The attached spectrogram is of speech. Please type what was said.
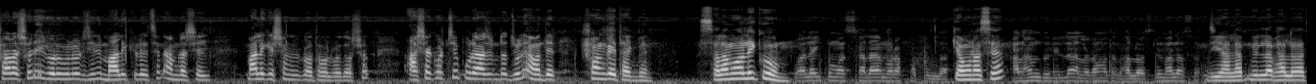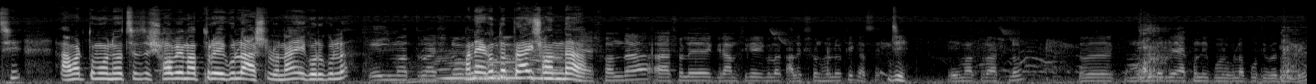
সরাসরি এই গরুগুলোর যিনি মালিক রয়েছেন আমরা সেই মালিকের সঙ্গে কথা বলব দর্শক। আশা করছি পুরো আয়োজনটা জুড়ে আমাদের সঙ্গেই থাকবেন। সালামু আলাইকুম। ওয়ালাইকুম আসসালাম রহমতুল্লাহ। কেমন আছেন? আলহামদুলিল্লাহ আল্লাহ রহমতে ভালো আছি। ভালো আছো? জি আলহামদুলিল্লাহ ভালো আছি। আমার তো মনে হচ্ছে যে সবে মাত্র এগুলো আসলো না এই গরুগুলো? এই মাত্র আসলো। মানে এখন তো প্রায় সন্ধ্যা। হ্যাঁ, সন্ধ্যা আসলে গ্রাম থেকে এগুলো কালেকশন হলো ঠিক আছে? জি। এই মাত্র আসলো। তো মনে হলো যে এখনই গরুগুলো প্রতিবেদন দিই।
